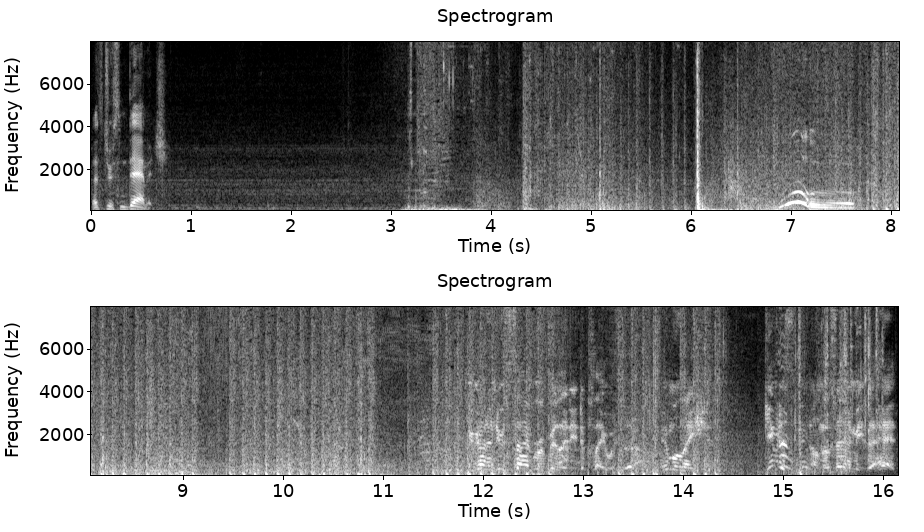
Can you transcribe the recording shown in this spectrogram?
Let's do some damage. Woo! You got a new cyber ability to play with. Immolation. Give it a spin on those enemies ahead.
